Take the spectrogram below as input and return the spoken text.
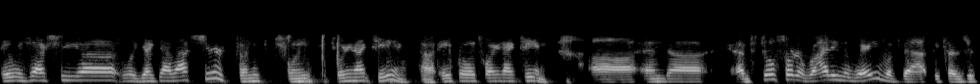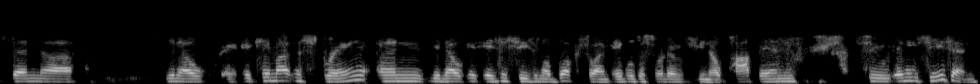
it was actually uh well yeah yeah last year 20, 20 2019 uh, April of 2019 uh and uh I'm still sort of riding the wave of that because it's been uh you know it, came out in the spring and you know it is a seasonal book so I'm able to sort of you know pop in to any season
